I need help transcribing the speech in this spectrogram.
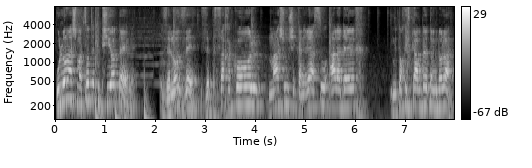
הוא לא ההשמצות הטיפשיות האלה. זה לא זה, זה בסך הכל משהו שכנראה עשו על הדרך מתוך עסקה הרבה יותר גדולה.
